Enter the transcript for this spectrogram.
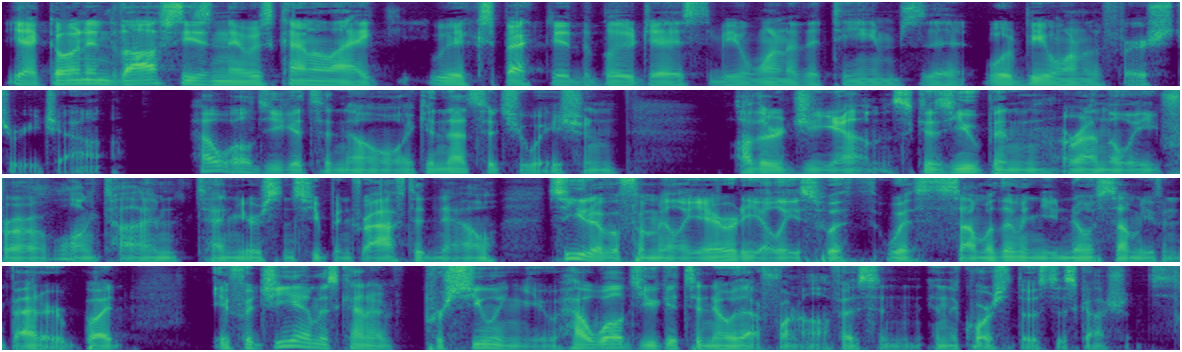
yeah, going into the offseason, it was kind of like we expected the Blue Jays to be one of the teams that would be one of the first to reach out. How well do you get to know, like in that situation, other GMs? Because you've been around the league for a long time, 10 years since you've been drafted now. So you'd have a familiarity at least with with some of them and you'd know some even better. But if a GM is kind of pursuing you, how well do you get to know that front office in, in the course of those discussions?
